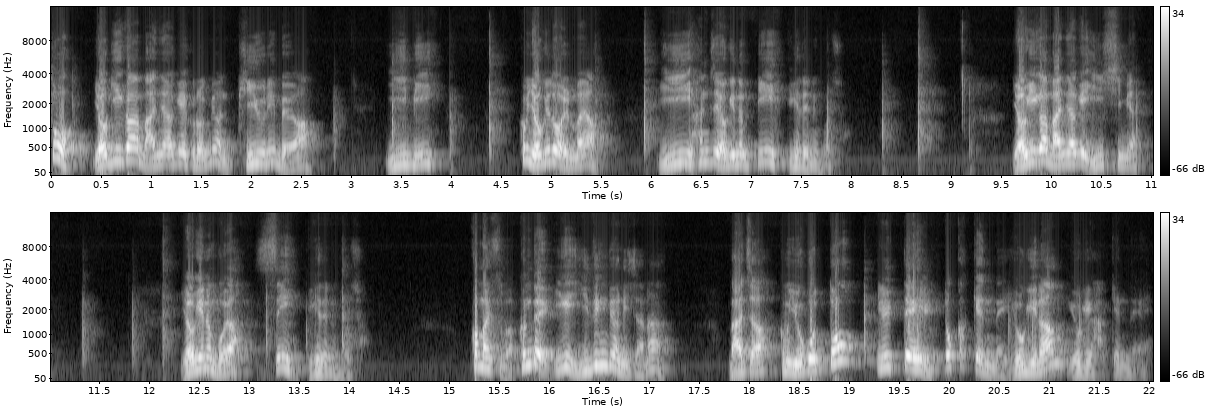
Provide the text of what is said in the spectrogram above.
또, 여기가 만약에 그러면 비율이 뭐야? 2B. 그럼 여기도 얼마야? 2, 현재 여기는 B. 이게 되는 거죠. 여기가 만약에 2C면, 여기는 뭐야? C. 이게 되는 거죠. 가만 있어봐. 근데 이게 이등변이잖아. 맞아. 그럼 요것도 1대1 똑같겠네. 여기랑 여기가 같겠네.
